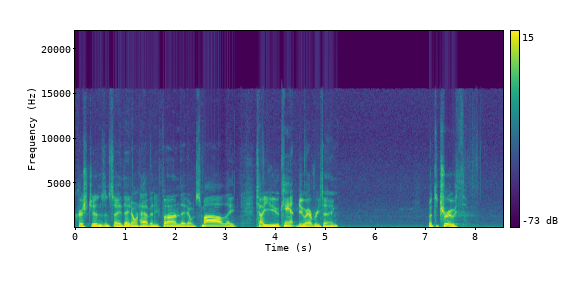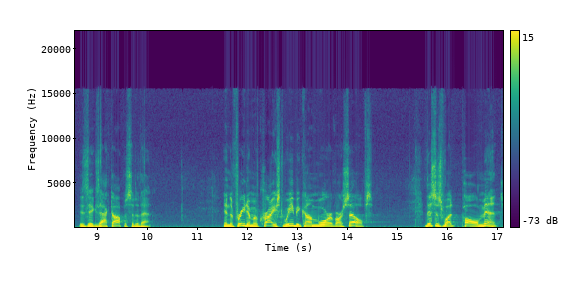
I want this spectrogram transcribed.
Christians and say they don't have any fun, they don't smile, they tell you you can't do everything. But the truth is the exact opposite of that. In the freedom of Christ, we become more of ourselves. This is what Paul meant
